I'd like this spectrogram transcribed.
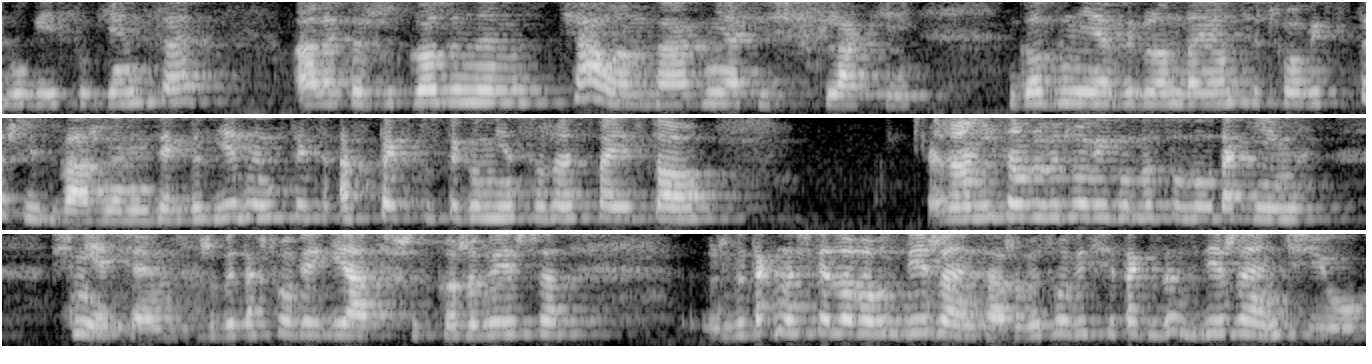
długiej sukience, ale też z godnym ciałem, tak? Nie jakieś flaki godnie wyglądający człowiek, to też jest ważne, więc jakby z jednym z tych aspektów tego mięsożerstwa jest to, że oni chcą, żeby człowiek po prostu był takim śmieciem, żeby tak człowiek jadł wszystko, żeby jeszcze, żeby tak naśladował zwierzęta, żeby człowiek się tak zezwierzęcił.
